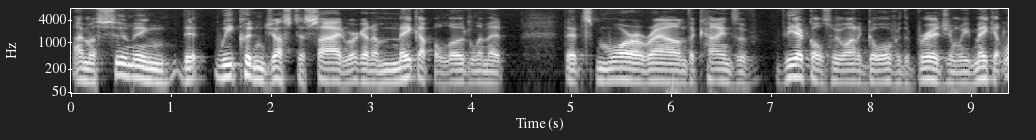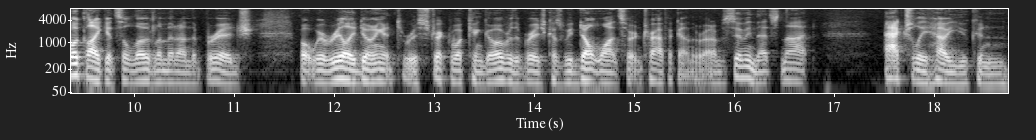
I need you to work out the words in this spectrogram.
I'm assuming that we couldn't just decide we're going to make up a load limit that's more around the kinds of vehicles we want to go over the bridge and we make it look like it's a load limit on the bridge, but we're really doing it to restrict what can go over the bridge because we don't want certain traffic on the road. I'm assuming that's not actually how you can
